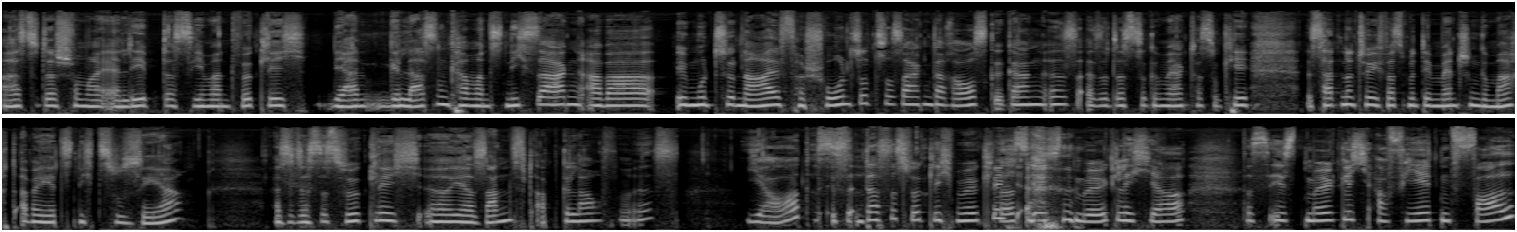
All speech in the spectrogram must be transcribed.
Hast du das schon mal erlebt, dass jemand wirklich, ja, gelassen kann man es nicht sagen, aber emotional verschont sozusagen da rausgegangen ist? Also, dass du gemerkt hast, okay, es hat natürlich was mit dem Menschen gemacht, aber jetzt nicht zu sehr? Also, dass es wirklich äh, ja sanft abgelaufen ist? Ja, das ist, das ist wirklich möglich. Das ist möglich, ja. Das ist möglich auf jeden Fall.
